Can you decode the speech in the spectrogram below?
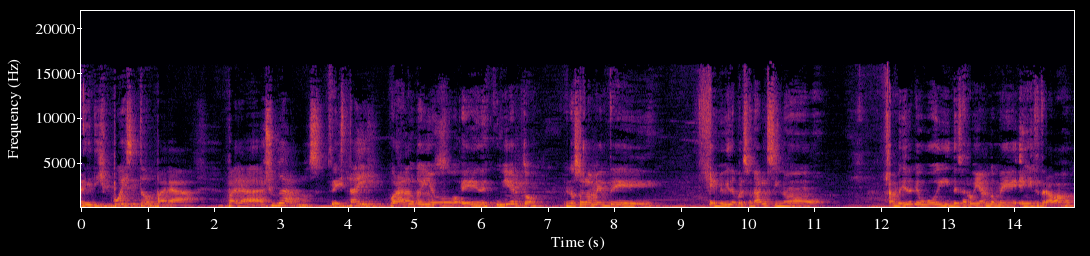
eh, dispuesto para, para ayudarnos. Sí. Está ahí, Algo que yo he descubierto, no solamente en mi vida personal, sino a medida que voy desarrollándome en este trabajo,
